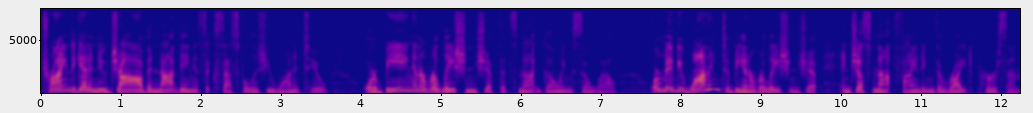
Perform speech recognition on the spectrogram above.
trying to get a new job and not being as successful as you wanted to, or being in a relationship that's not going so well, or maybe wanting to be in a relationship and just not finding the right person.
